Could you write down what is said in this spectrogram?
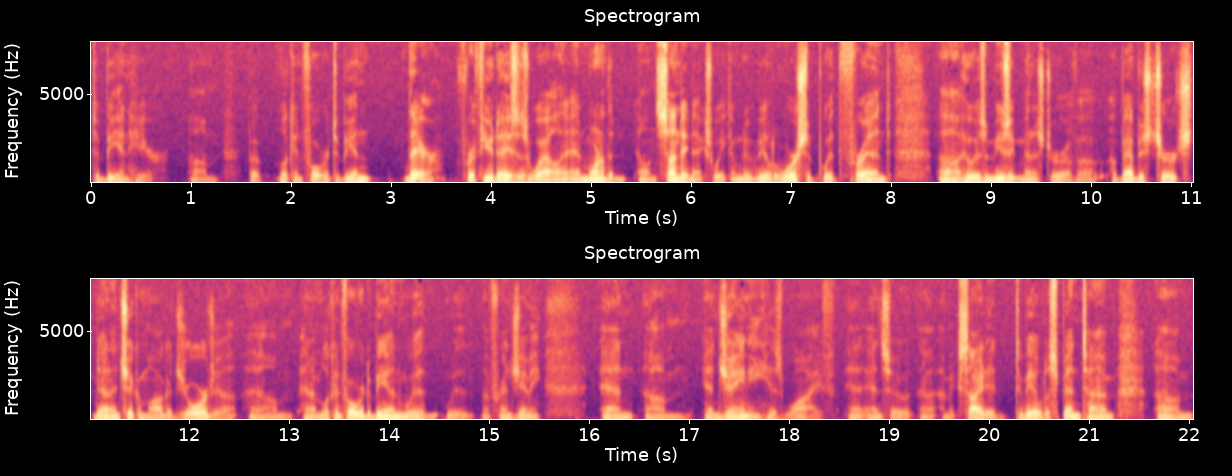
to being here. Um, but looking forward to being there for a few days as well. And one of the on Sunday next week, I'm going to be able to worship with a friend uh, who is a music minister of a, a, Baptist church down in Chickamauga, Georgia. Um, and I'm looking forward to being with with my friend Jimmy and um, and Janie, his wife. And, and so uh, I'm excited to be able to spend time um,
